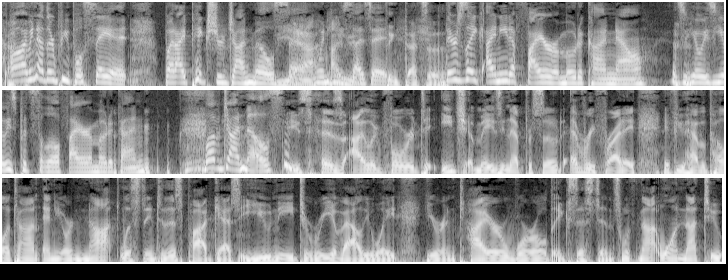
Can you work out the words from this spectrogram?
Well, I mean, other people say it, but I picture John Mills saying Yeah, when he I says it. think that's a- There's like, I need a fire emoticon now. What he always he always puts the little fire emoticon. Love John Mills. He says, I look forward to each amazing episode every Friday. If you have a Peloton and you're not listening to this podcast, you need to reevaluate your entire world existence with not one, not two,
